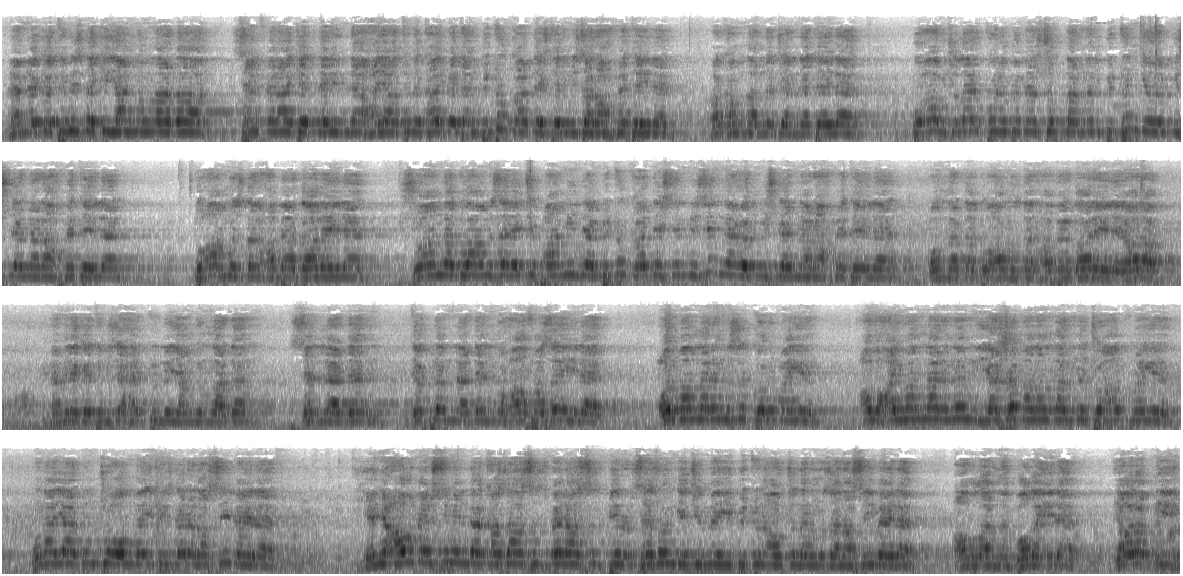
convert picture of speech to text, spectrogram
Memleketimizdeki yangınlarda, sel felaketlerinde hayatını kaybeden bütün kardeşlerimize rahmet eyle. Makamlarını cennet eyle. Bu avcılar kulübü mensuplarının bütün ölmüşlerine rahmet eyle. Duamızdan haberdar eyle. Şu anda duamıza recip amin diyen bütün kardeşlerimizin de ölmüşlerine rahmet eyle. Onlar da duamızdan haberdar eyle ya Rab. Memleketimize her türlü yangınlardan, sellerden, depremlerden muhafaza eyle. Ormanlarımızı korumayı, av hayvanlarının yaşam alanlarını çoğaltmayı, buna yardımcı olmayı bizlere nasip eyle. Yeni av mevsiminde kazasız belasız bir sezon geçirmeyi bütün avcılarımıza nasip eyle. Avlarını bol eyle. Ya Rabbi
